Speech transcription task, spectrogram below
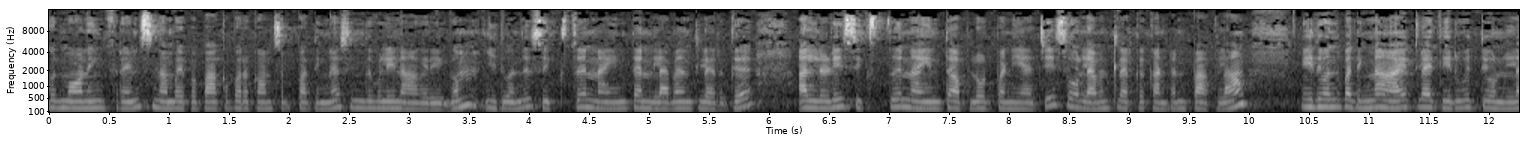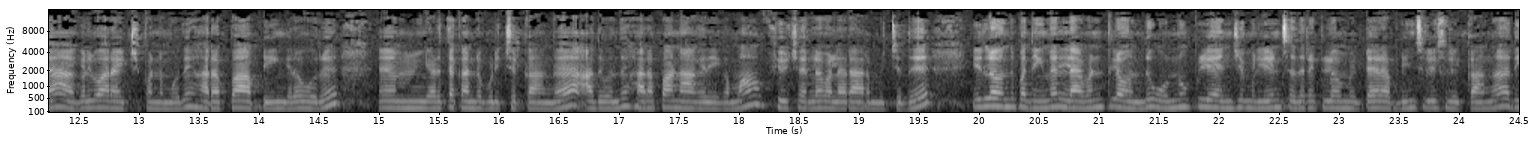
குட் மார்னிங் ஃப்ரெண்ட்ஸ் நம்ம இப்போ பார்க்க போகிற கான்செப்ட் பார்த்தீங்கன்னா சிந்துவெளி நாகரிகம். இது வந்து சிக்ஸ்த்து நைன்த் அண்ட் லெவன்த்தில் இருக்குது ஆல்ரெடி சிக்ஸ்த்து நைன்த்து அப்லோட் பண்ணியாச்சு. ஸோ லெவன்த்தில் இருக்க கண்டென்ட் பார்க்கலாம். இது வந்து பார்த்தீங்கன்னா ஆயிரத்தி தொள்ளாயிரத்தி இருபத்தி ஒன்றில் அகழ்வாராய்ச்சி பண்ணும்போது ஹரப்பா அப்படிங்கிற ஒரு இடத்த கண்டுபிடிச்சிருக்காங்க. அது வந்து ஹரப்பா நாகரிகமாக ஃப்யூச்சரில் வளர ஆரம்பிச்சது. இதில் வந்து பார்த்தீங்கன்னா லெவன்த்தில் வந்து ஒன்று புள்ளி அஞ்சு மில்லியன் சதுர கிலோமீட்டர் அப்படின்னு சொல்லி சொல்லியிருக்காங்க. அது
